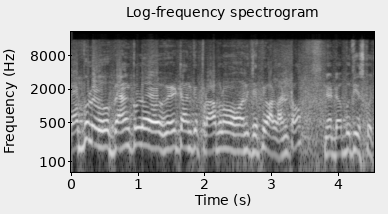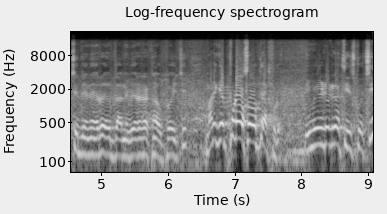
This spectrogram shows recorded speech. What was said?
డబ్బులు బ్యాంకులో వేయటానికి ప్రాబ్లం అని చెప్పి వాళ్ళు అంటాం. నేను డబ్బు తీసుకొచ్చి నేను దాన్ని వేరే రకంగా ఉపయోగించి మనకి ఎప్పుడు అవసరం అవుతాయి అప్పుడు ఇమీడియట్గా తీసుకొచ్చి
